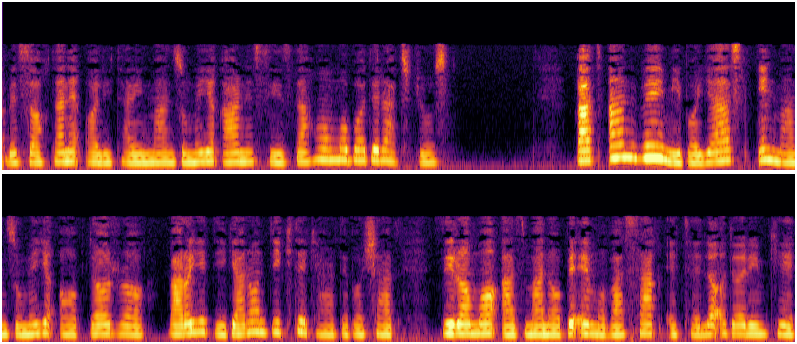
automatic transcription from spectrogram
به ساختن عالیترین منظومه قرن سیزدهم مبادرت جست. قطعا وی میبایست این منظومه آبدار را برای دیگران دیکته کرده باشد زیرا ما از منابع موثق اطلاع داریم که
